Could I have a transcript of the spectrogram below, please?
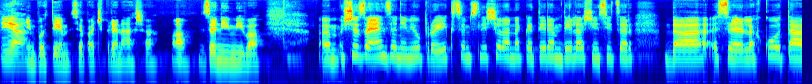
ja. in potem se pač prenaša. Oh, zanimivo. Um, še za en zanimiv projekt sem slišala, na katerem delaš in sicer, da se lahko ta,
